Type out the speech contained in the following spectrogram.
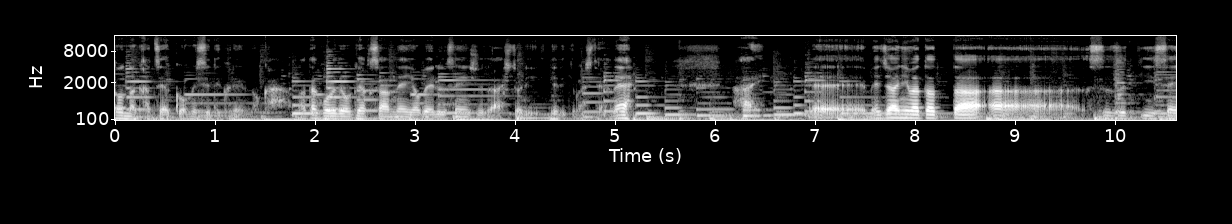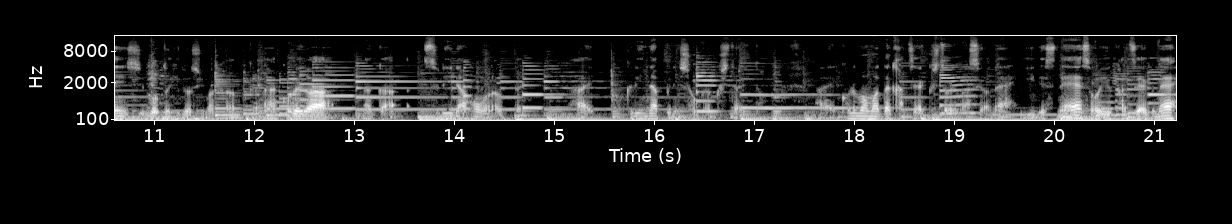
どんな活躍を見せてくれるのかまたこれでお客さんね呼べる選手が1人出てきましたよねはい、えー、メジャーに渡った鈴木選手元広島監督かなこれがなんかスリーランホームラン打ったり、はい、クリーンナップに昇格したりと、はい、これもまた活躍しておりますよねいいですねそういう活躍ね、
